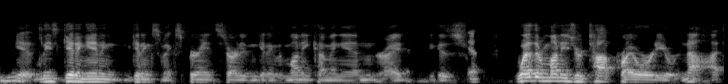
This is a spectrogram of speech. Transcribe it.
Mhm. yeah, at least getting in and getting some experience started and getting the money coming in, right? Because whether money's your top priority or not,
